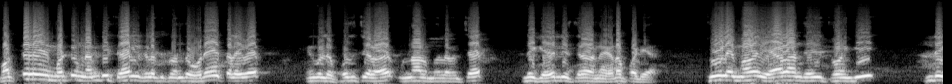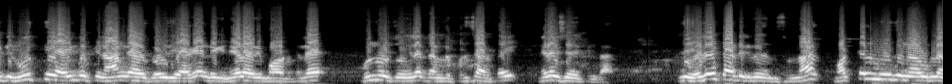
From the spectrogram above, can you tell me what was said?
மக்களை மட்டும் நம்பி தேர்தல் களத்துக்கு வந்த ஒரே தலைவர் எங்களுடைய பொதுச் செயலாளர் முன்னாள் முதலமைச்சர் இன்னைக்கு எதிர்கட்சி தலைவர் எடப்பாடியார். ஜூலை மாதம் ஏழாம் தேதி துவங்கி இன்றைக்கு நூத்தி ஐம்பத்தி நான்காவது தொகுதியாக இன்றைக்கு நீலகிரி மாவட்டத்தில் முன்னூறு தொகுதியில தனது பிரச்சாரத்தை நிறைவு செய்திருக்கின்றார். இது எதை காட்டுகிறது என்று சொன்னால் மக்கள் மீது உள்ள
